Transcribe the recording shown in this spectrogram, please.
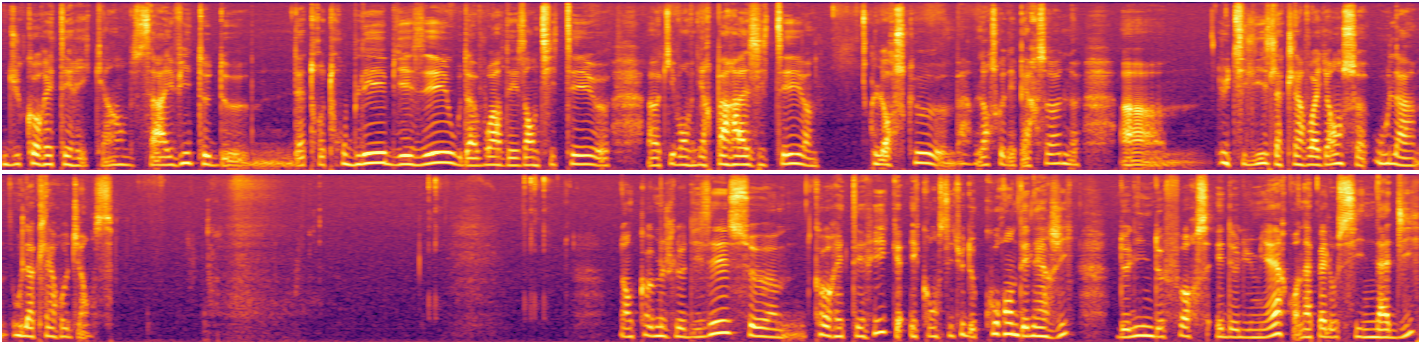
du corps éthérique. Hein. Ça évite d'être troublé, biaisé ou d'avoir des entités euh, euh, qui vont venir parasiter lorsque, ben, lorsque des personnes utilisent la clairvoyance ou la, ou la clairaudience. Donc, comme je le disais, ce euh, corps éthérique est constitué de courants d'énergie, de lignes de force et de lumière, qu'on appelle aussi nadis.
